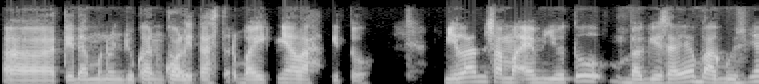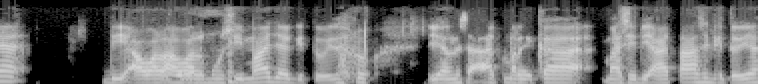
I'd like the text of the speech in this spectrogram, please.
uh, tidak menunjukkan kualitas terbaiknya lah gitu. Milan sama MU tuh bagi saya bagusnya di awal-awal musim aja gitu itu yang saat mereka masih di atas gitu ya.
